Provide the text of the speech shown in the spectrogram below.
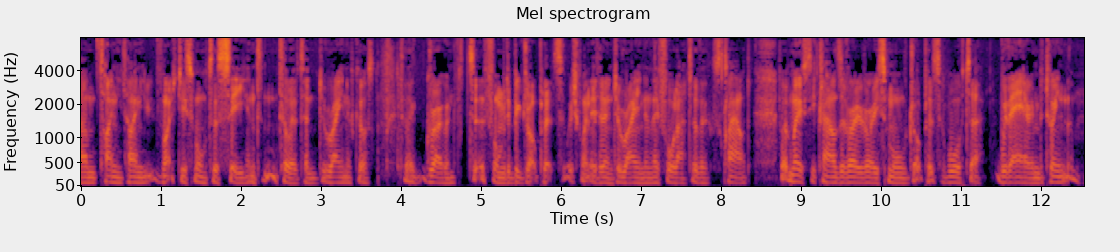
Um, tiny, tiny, much too small to see until, until they've turned into rain, of course. Until they grow and form into big droplets, at which point they turn into rain and they fall out of the cloud. But mostly clouds are very, very small droplets of water with air in between them.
